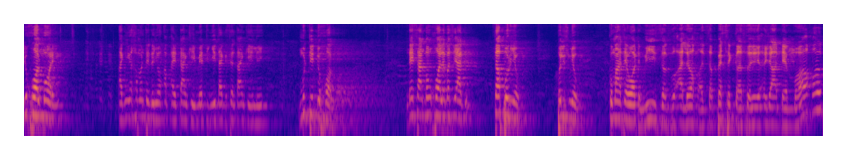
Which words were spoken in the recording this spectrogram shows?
di xool moor yi ak ñi nga xamante dañoo am ay tànk yi metti ñiy dagg seen tànk yi nii mu tiit di xool ndeysaan ba mu xoolee ba si yàgg sapeur ñëw police ñëw commencé woote oui je vous alors je pense que il y a des morts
